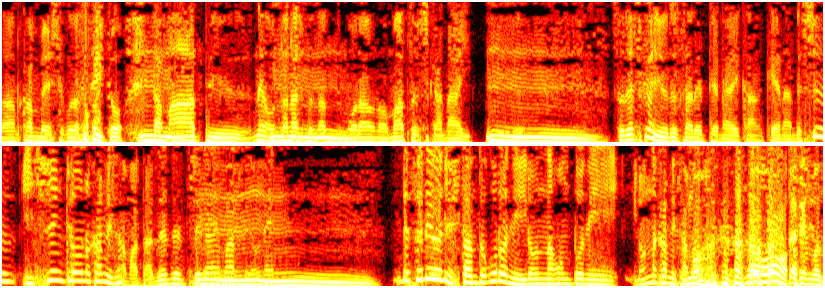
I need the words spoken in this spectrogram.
あの勘弁してくださいと、黙っていうね、おとなしくなってもらうのを待つしかないっていう。うんそれしか許されてない関係なんで、一神教の神様とは全然違いますよね。うんで、それより下のところにいろんな本当に、いろんな神様も、もう、もう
